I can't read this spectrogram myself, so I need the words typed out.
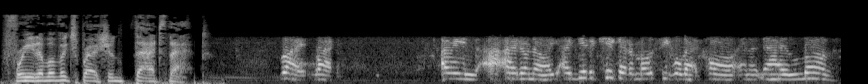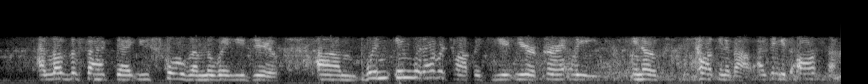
Freedom of expression, that's that. Right, right. I mean, I, I don't know. I, I get a kick out of most people that call, and, and I love, I love the fact that you school them the way you do. Um, when in whatever topic you, you're currently, you know, talking about, I think it's awesome.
